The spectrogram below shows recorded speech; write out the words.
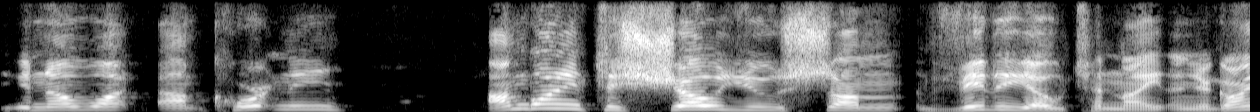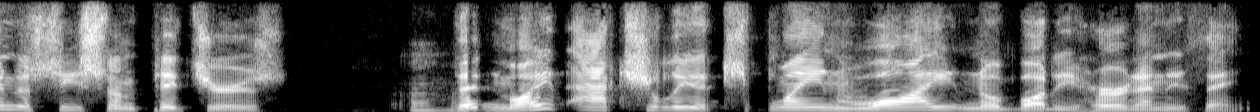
You know what, um, Courtney? I'm going to show you some video tonight, and you're going to see some pictures Mhm. that might actually explain why nobody heard anything.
